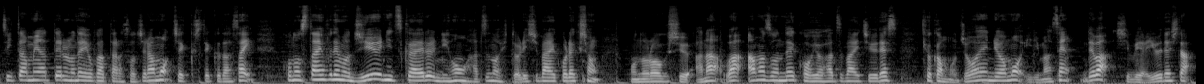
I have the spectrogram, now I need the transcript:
Twitter もやってるのでよかったらそちらもチェックしてください。このスタイフでも自由に使える日本初の一人芝居コレクションモノローグ集穴は Amazon で好評発売中です。許可も上演料もいりません。では渋谷優でした。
